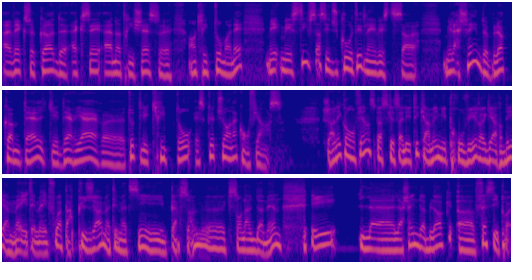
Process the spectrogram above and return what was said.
avec ce code, accès à notre richesse euh, en crypto-monnaie. Mais, Steve, ça, c'est du côté de l'investisseur. Mais la chaîne de blocs comme telle, qui est derrière euh, toutes les cryptos, est-ce que tu en as confiance? J'en ai confiance parce que ça a été quand même éprouvé, regardé à maintes et maintes fois par plusieurs mathématiciens et personnes euh, qui sont dans le domaine. Et la, chaîne de blocs a fait ses preuves,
